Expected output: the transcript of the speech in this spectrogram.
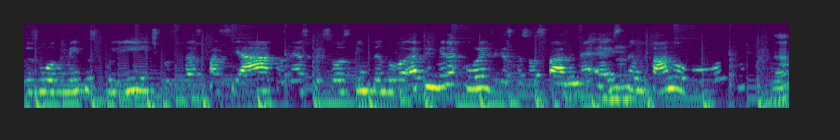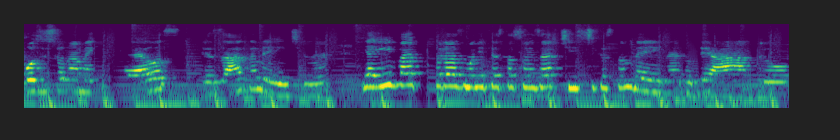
dos movimentos políticos, das passeatas, né, as pessoas pintando, é a primeira coisa que as pessoas fazem, né, é uhum. estampar no rosto né? o posicionamento delas, exatamente, né? E aí vai para as manifestações artísticas também, né, no teatro,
